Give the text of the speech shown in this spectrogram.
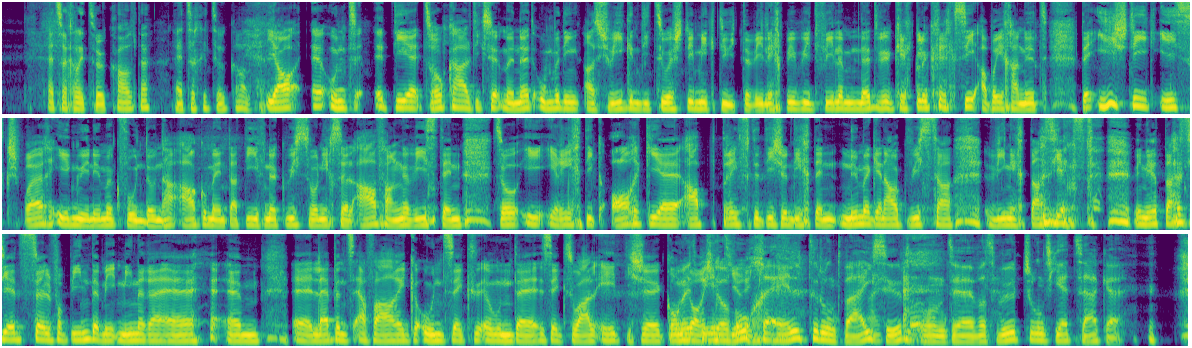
Hat sich ein bisschen zurückgehalten. Hat sich ein bisschen zurückgehalten. Ja, äh, und äh, die Zurückhaltung sollte man nicht unbedingt als schweigende Zustimmung deuten, weil ich bin mit vielem nicht wirklich glücklich gewesen, aber ich habe nicht den Einstieg ins Gespräch irgendwie nicht mehr gefunden und habe argumentativ nicht gewusst, wo ich soll anfangen, wie es dann so in, in Richtung Orgie abdriftet ist und ich dann nicht mehr genau gewusst habe, wie ich das jetzt, wie ich das jetzt soll verbinden mit meiner äh, ähm, äh, Lebenserfahrung und, Sex und äh, sexualethischen Du bist ja eine Grundorientierung. Woche älter und weiser. und äh, was würdest du uns jetzt sagen?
